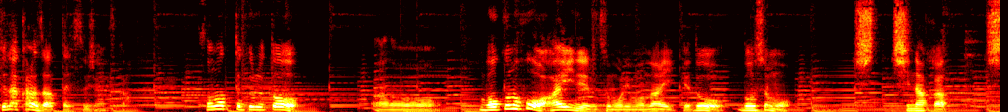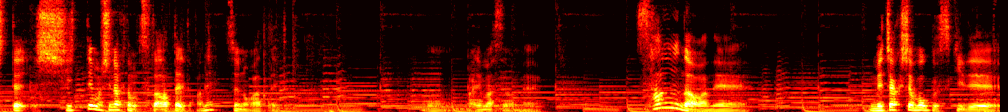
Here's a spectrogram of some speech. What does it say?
少なからずあったりするじゃないですか。そうなってくると、あの、僕の方は相入れるつもりもないけど、どうしてもししなか、して、知ってもしなくても伝わったりとかね。そういうのがあったりとか。うん、ありますよね。サウナはね、めちゃくちゃ僕好きで、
